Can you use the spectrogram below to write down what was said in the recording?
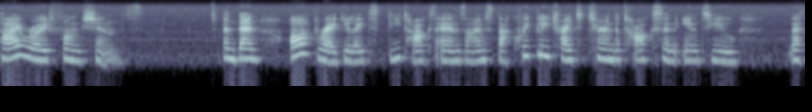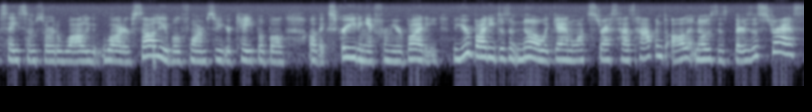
thyroid functions and then upregulates detox enzymes that quickly try to turn the toxin into let's say some sort of water soluble form so you're capable of excreting it from your body. Your body doesn't know again what stress has happened. All it knows is there's a stress.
